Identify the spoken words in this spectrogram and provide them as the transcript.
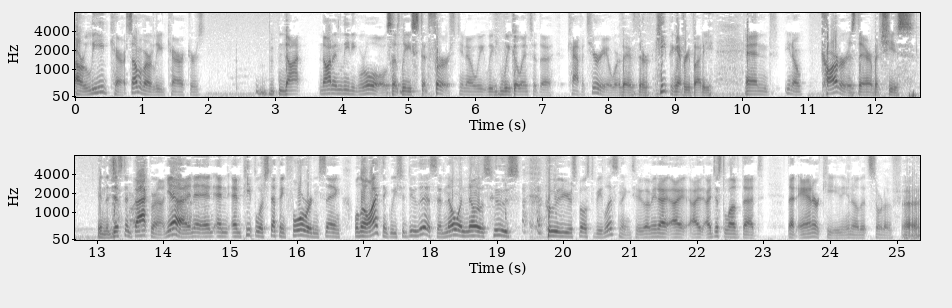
our lead character, some of our lead characters, not not in leading roles, at least at first. You know, we, we, we go into the cafeteria where they're keeping everybody, and, you know, Carter is there, but she's in the distant background. Yeah, and, and, and, and people are stepping forward and saying, well, no, I think we should do this, and no one knows who's, who you're supposed to be listening to. I mean, I, I, I just love that, that anarchy, you know, that sort of uh,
